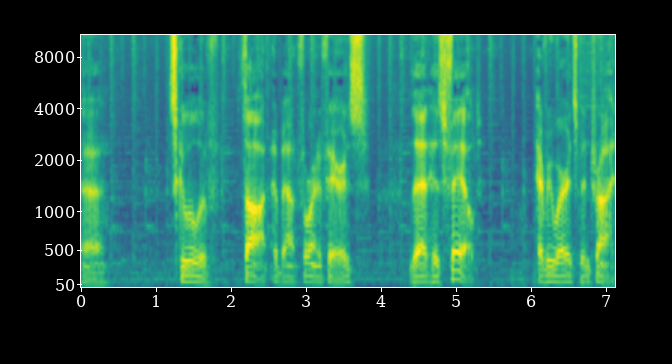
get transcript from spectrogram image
uh, school of thought about foreign affairs that has failed everywhere it's been tried.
